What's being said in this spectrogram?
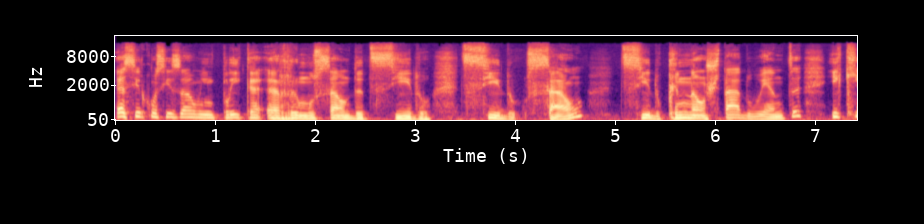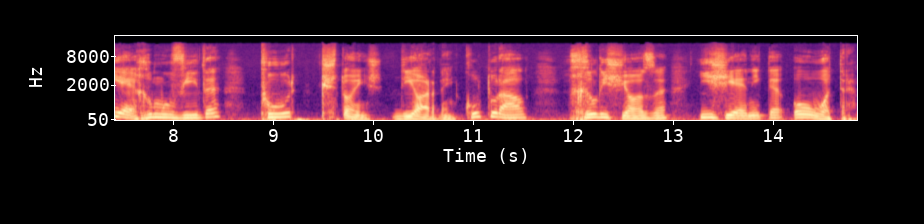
A circuncisão implica a remoção de tecido, tecido são, tecido que não está doente e que é removida por questões de ordem cultural, religiosa, higiênica ou outra.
